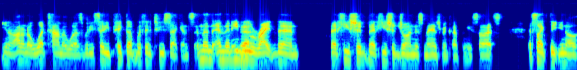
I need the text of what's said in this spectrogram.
you know, I don't know what time it was, but he said he picked up within two seconds, and then and then he yeah. knew right then that he should that he should join this management company. So that's it's like the you know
